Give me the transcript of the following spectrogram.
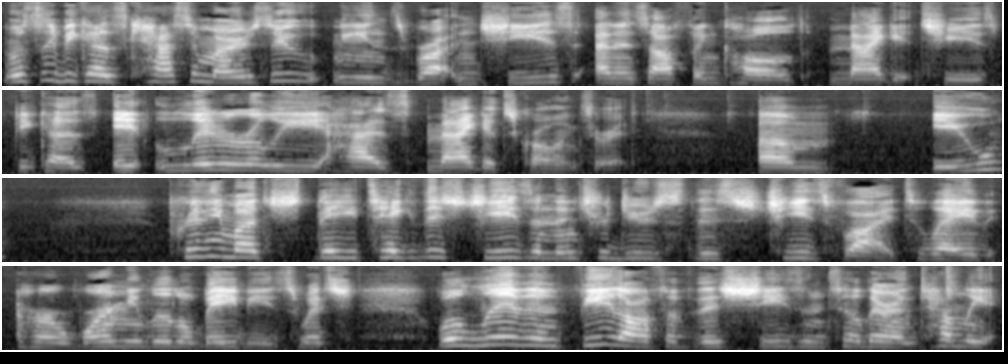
Mostly because Casu marzu means rotten cheese and is often called maggot cheese because it literally has maggots crawling through it. Um, ew. Pretty much, they take this cheese and introduce this cheese fly to lay her wormy little babies, which will live and feed off of this cheese until they're untimely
